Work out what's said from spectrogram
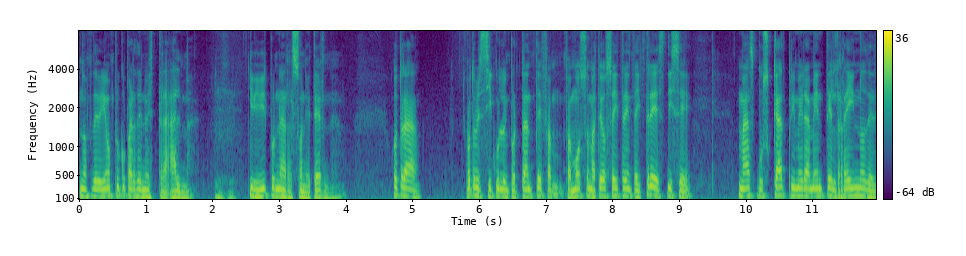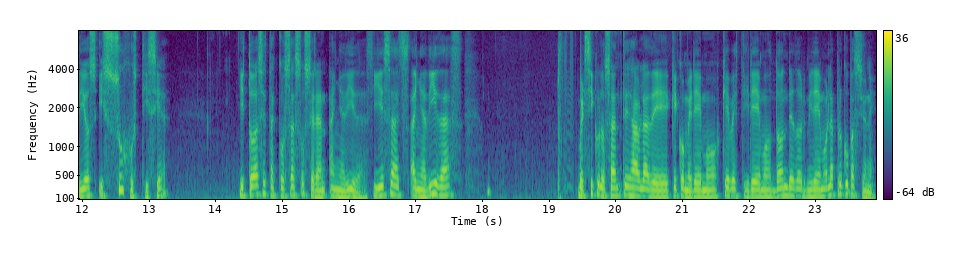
nos deberíamos preocupar de nuestra alma y vivir por una razón eterna. Otra otro versículo importante, famoso, Mateo 6:33, dice, mas buscad primeramente el reino de Dios y su justicia, y todas estas cosas os serán añadidas. Y esas añadidas, versículos antes habla de qué comeremos, qué vestiremos, dónde dormiremos, las preocupaciones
